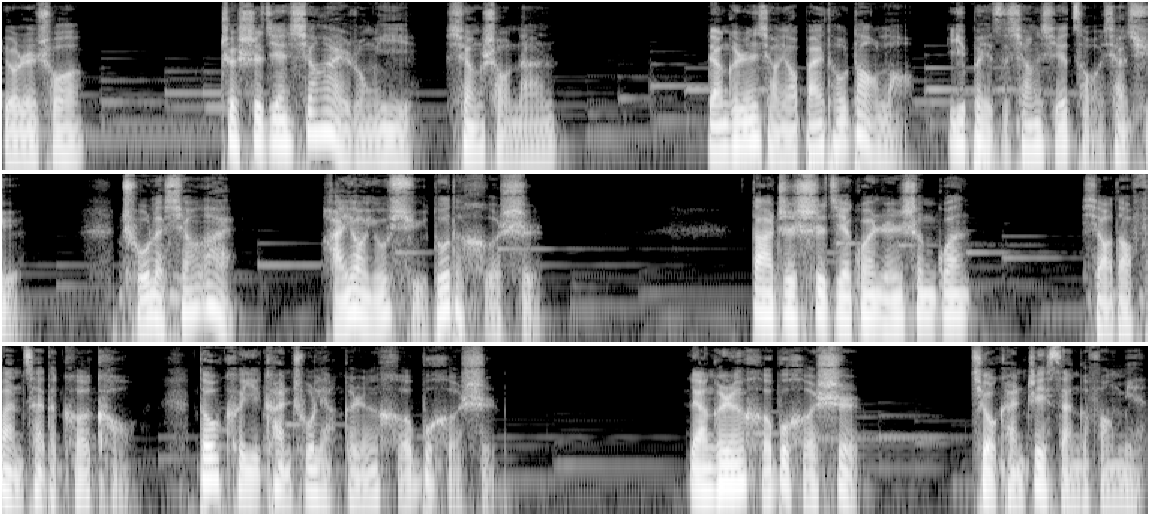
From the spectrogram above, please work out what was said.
有人说，这世间相爱容易，相守难。两个人想要白头到老，一辈子相携走下去，除了相爱，还要有许多的合适。大至世界观、人生观，小到饭菜的可口，都可以看出两个人合不合适。两个人合不合适，就看这三个方面。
